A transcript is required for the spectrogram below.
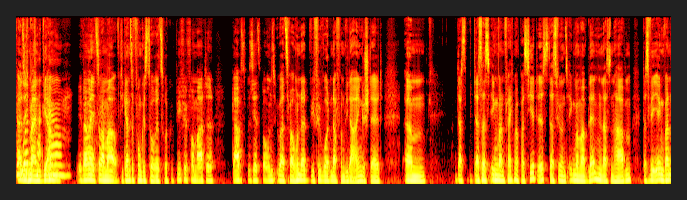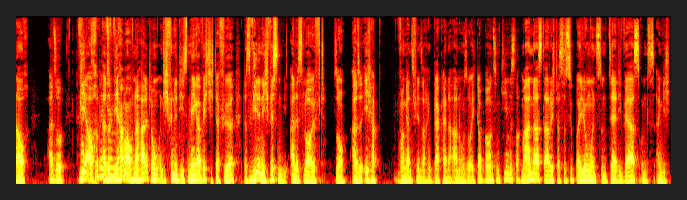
also ich meine, wir beurteilen- haben, wenn man jetzt aber mal auf die ganze Funkhistorie zurückguckt, wie viele Formate gab es bis jetzt bei uns? Über 200, wie viel wurden davon wieder eingestellt? Ähm, dass, dass das irgendwann vielleicht mal passiert ist, dass wir uns irgendwann mal blenden lassen haben, dass wir irgendwann auch, also wir auch, also wir haben auch eine Haltung und ich finde, die ist mega wichtig dafür, dass wir nicht wissen, wie alles läuft. So, also ich habe von ganz vielen Sachen gar keine Ahnung. So, ich glaube, bei uns im Team ist noch mal anders, dadurch, dass es super jung ist und sehr divers und es eigentlich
